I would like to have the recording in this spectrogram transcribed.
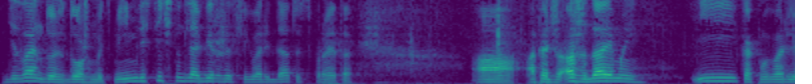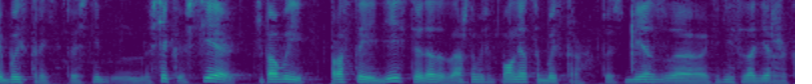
Дизайн должен быть минималистичный для биржи, если говорить, да, то есть про это. А, опять же, ожидаемый и, как мы говорили, быстрый. То есть не, все, все типовые простые действия да, должны быть выполняться быстро, то есть без э, каких-то задержек,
